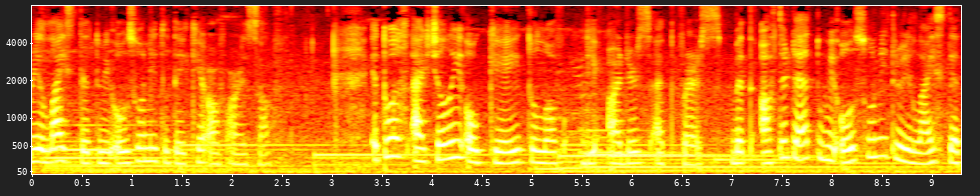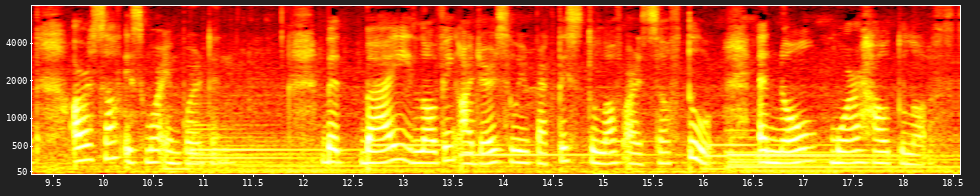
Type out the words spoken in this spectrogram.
realize that we also need to take care of ourselves. It was actually okay to love the others at first, but after that, we also need to realize that ourselves is more important. But by loving others, we practice to love ourselves too and know more how to love.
